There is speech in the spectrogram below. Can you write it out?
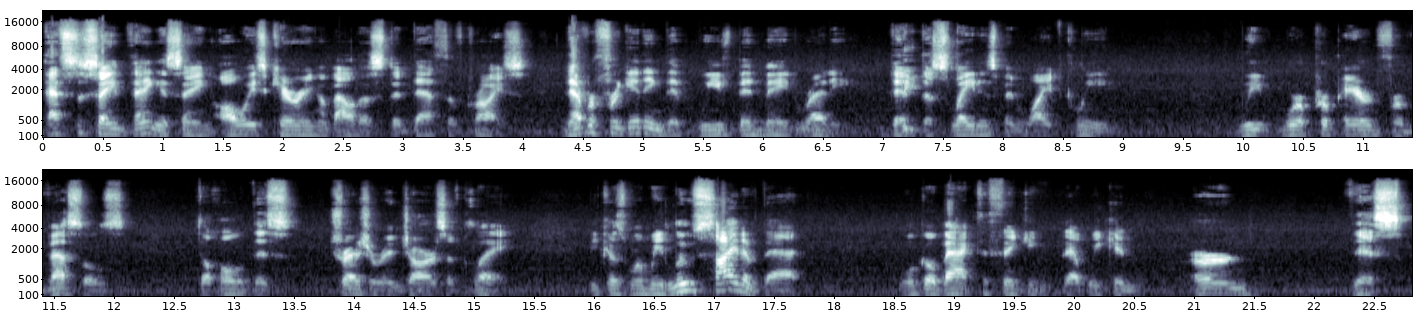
that's the same thing as saying always carrying about us the death of Christ. Never forgetting that we've been made ready, that the slate has been wiped clean. We were prepared for vessels to hold this treasure in jars of clay. Because when we lose sight of that, we'll go back to thinking that we can earn this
